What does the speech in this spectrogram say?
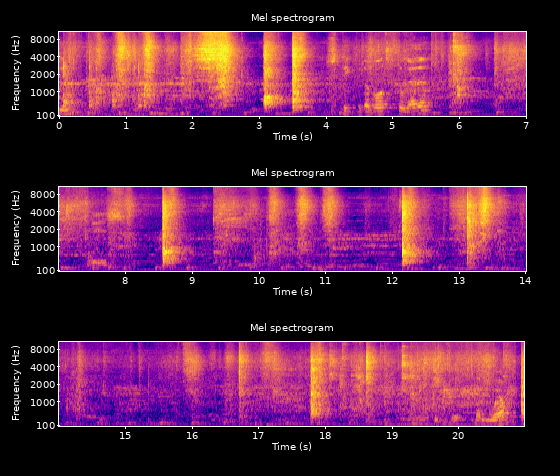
Stick the both together. This. Stick them well.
